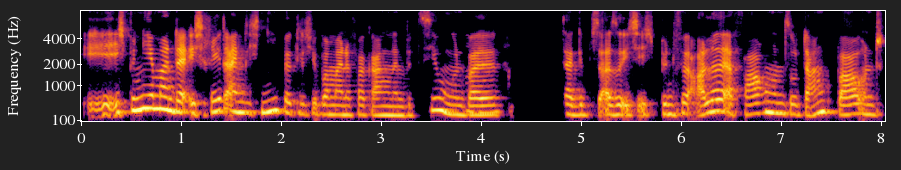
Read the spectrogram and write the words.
ich bin jemand, der, ich rede eigentlich nie wirklich über meine vergangenen Beziehungen, mhm. weil da gibt es, also ich, ich bin für alle Erfahrungen so dankbar und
